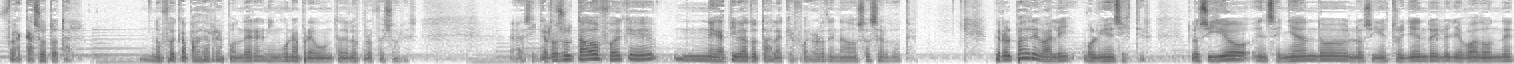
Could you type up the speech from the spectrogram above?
fracaso total. No fue capaz de responder a ninguna pregunta de los profesores. Así que el resultado fue que negativa total a que fuera ordenado sacerdote. Pero el padre Valley volvió a insistir. Lo siguió enseñando, lo siguió instruyendo y lo llevó a donde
